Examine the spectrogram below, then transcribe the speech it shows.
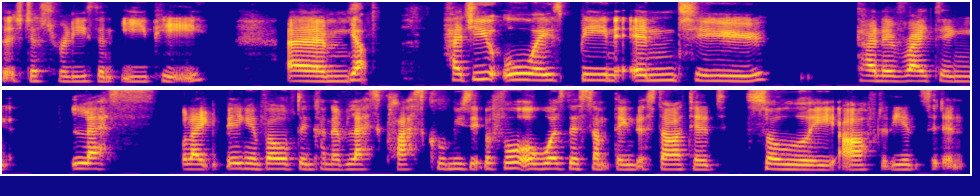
that's just released an EP. Um, yep. Had you always been into kind of writing less, like being involved in kind of less classical music before, or was this something that started solely after the incident?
